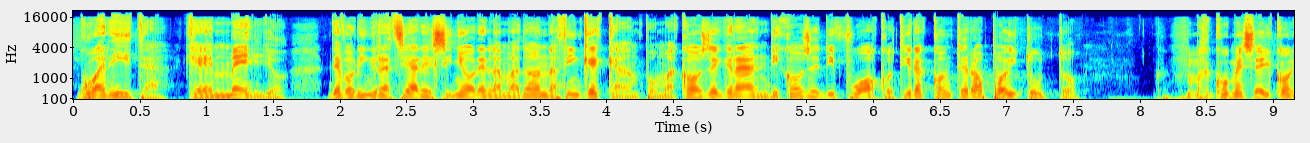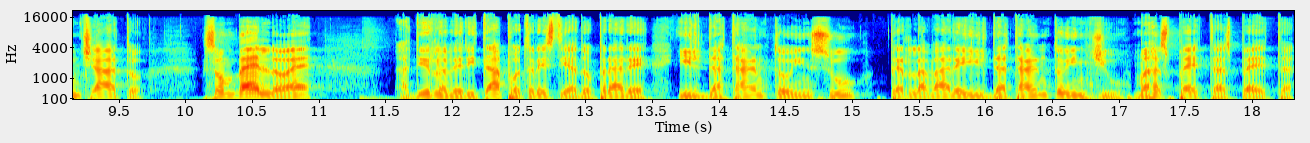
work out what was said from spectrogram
Guarita, che è meglio. Devo ringraziare il Signore e la Madonna finché campo, ma cose grandi, cose di fuoco, ti racconterò poi tutto. Ma come sei conciato? Son bello, eh? A dir la verità potresti adoprare il da tanto in su per lavare il da tanto in giù, ma aspetta, aspetta,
